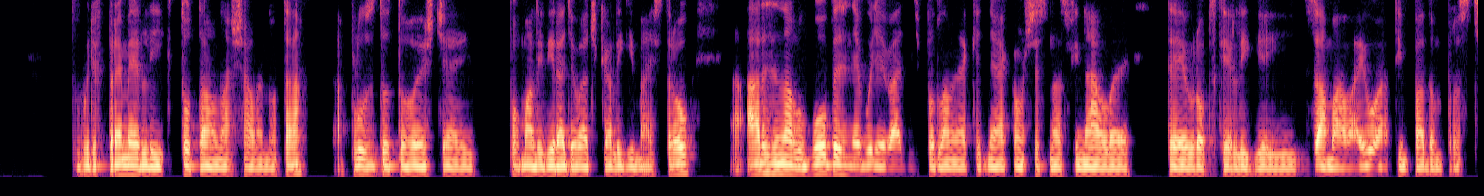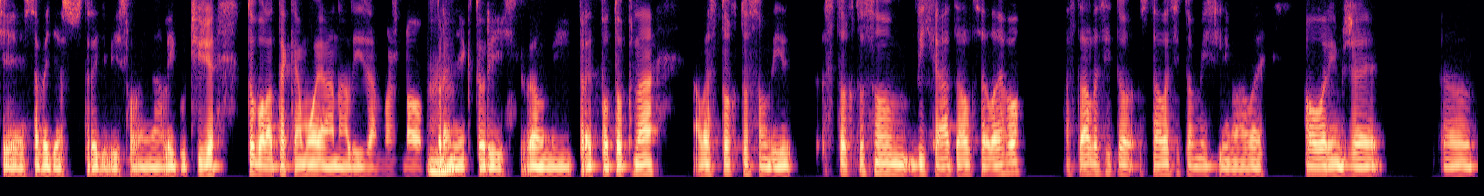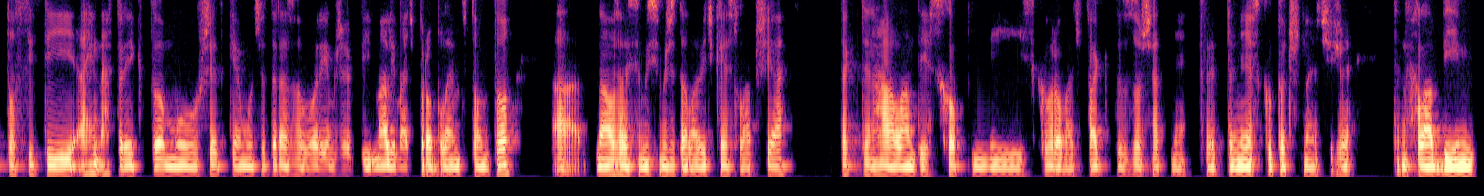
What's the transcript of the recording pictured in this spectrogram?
to bude v Premier League totálna šalenota a plus do toho ešte aj pomaly vyraďovačka Ligy majstrov a Arsenalu vôbec nebude vadiť podľa mňa, keď nejakom 16 finále tej Európskej ligy zamávajú a tým pádom proste sa vedia sústrediť vyslovene na ligu. Čiže to bola taká moja analýza, možno pre mhm. niektorých veľmi predpotopná, ale z tohto som vy, z tohto som vychádzal celého a stále si to, stále si to myslím, ale hovorím, že uh, to City aj napriek tomu všetkému, čo teraz hovorím, že by mali mať problém v tomto a naozaj si myslím, že tá lavička je slabšia, tak ten Haaland je schopný skorovať fakt zo šatne. To je to neskutočné, čiže ten chlap im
